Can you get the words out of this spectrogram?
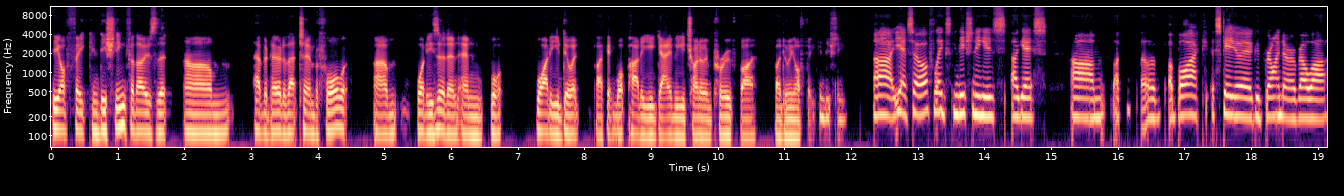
the off feet conditioning for those that um, haven't heard of that term before. Um, what is it and, and what, why do you do it? Like, at what part of your game are you trying to improve by, by doing off feet conditioning? Uh, yeah, so off legs conditioning is, I guess, um, like a, a, bike, a ski erg, a grinder, a rower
